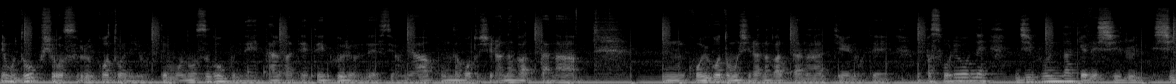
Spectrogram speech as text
でも読書をすることによってものすごくネタが出てくるんですよね。あこんなこと知らなかったな。うん、こういうことも知らなかったなっていうのでやっぱそれをね自分だけで知る知っ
